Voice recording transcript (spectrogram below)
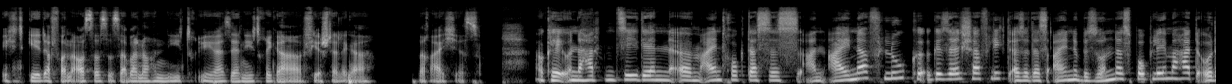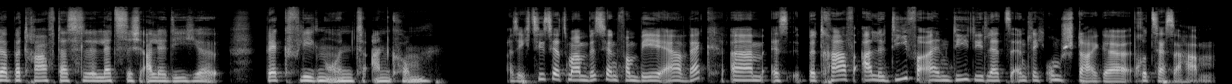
Ich gehe davon aus, dass es aber noch ein niedriger, sehr niedriger, vierstelliger Bereich ist. Okay, und hatten Sie den ähm, Eindruck, dass es an einer Fluggesellschaft liegt, also dass eine besonders Probleme hat, oder betraf das letztlich alle, die hier wegfliegen und ankommen? Also ich ziehe es jetzt mal ein bisschen vom BER weg. Ähm, es betraf alle die, vor allem die, die letztendlich Umsteigeprozesse haben.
